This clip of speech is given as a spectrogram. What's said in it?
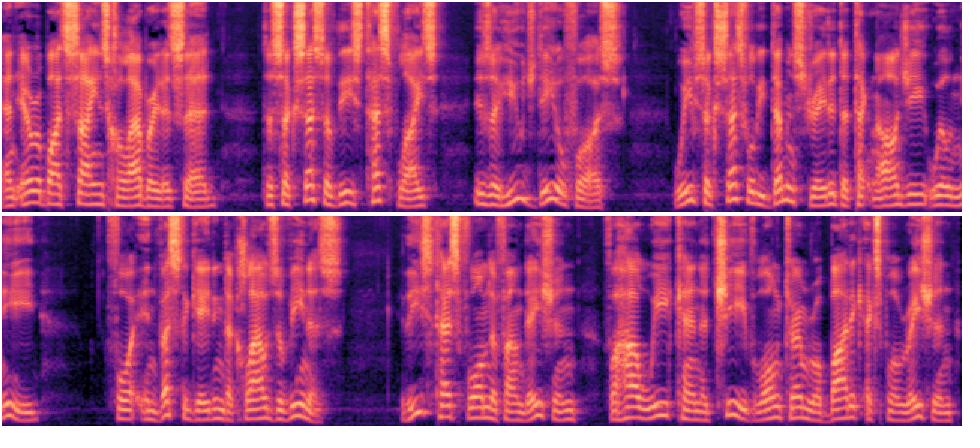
and Aerobot science collaborators said the success of these test flights is a huge deal for us. We've successfully demonstrated the technology we'll need for investigating the clouds of Venus. These tests form the foundation for how we can achieve long term robotic exploration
